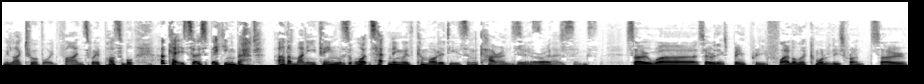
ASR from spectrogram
We like to avoid fines where possible. Okay, so speaking about other money things, what's happening with commodities and currencies Yeah, right. and those things? So, uh, so everything's been pretty flat on the commodities front. So,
